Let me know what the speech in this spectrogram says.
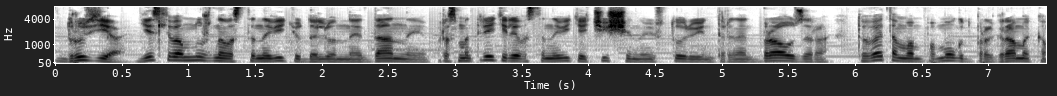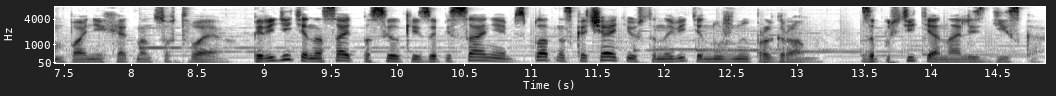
Друзья, если вам нужно восстановить удаленные данные, просмотреть или восстановить очищенную историю интернет-браузера, то в этом вам помогут программы компании Hetman Software. Перейдите на сайт по ссылке из описания, бесплатно скачайте и установите нужную программу запустите анализ диска.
